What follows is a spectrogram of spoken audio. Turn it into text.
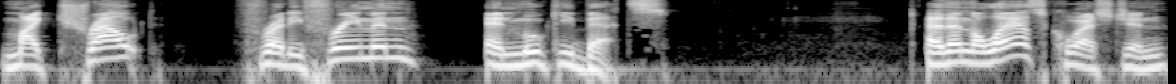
Mike Trout, Freddie Freeman, and Mookie Betts. And then the last question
